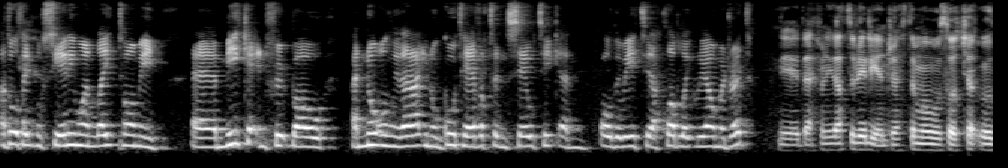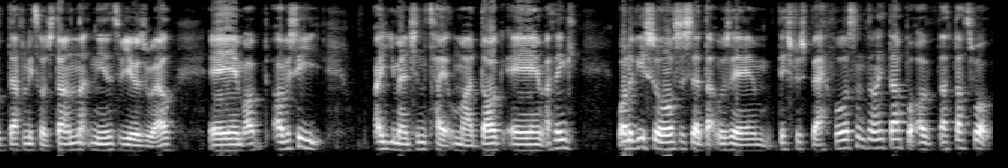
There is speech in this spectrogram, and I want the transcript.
I don't think we'll see anyone like Tommy uh, make it in football, and not only that, you know, go to Everton, Celtic, and all the way to a club like Real Madrid. Yeah, definitely. That's a really interesting one. We'll touch. We'll definitely touch on that in the interview as well. Um, obviously, uh, you mentioned the title Mad Dog. Um, I think one of your sources said that was um, disrespectful or something like that. But uh, that that's what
